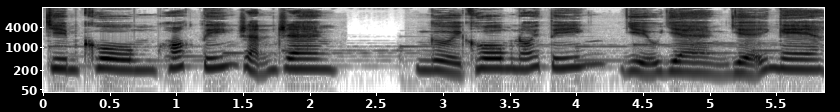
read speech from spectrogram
chim khôn hót tiếng rảnh rang, người khôn nói tiếng dịu dàng, dễ nghe.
